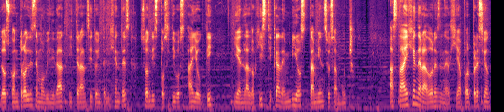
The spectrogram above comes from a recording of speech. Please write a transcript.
Los controles de movilidad y tránsito inteligentes son dispositivos IoT y en la logística de envíos también se usa mucho. Hasta hay generadores de energía por presión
